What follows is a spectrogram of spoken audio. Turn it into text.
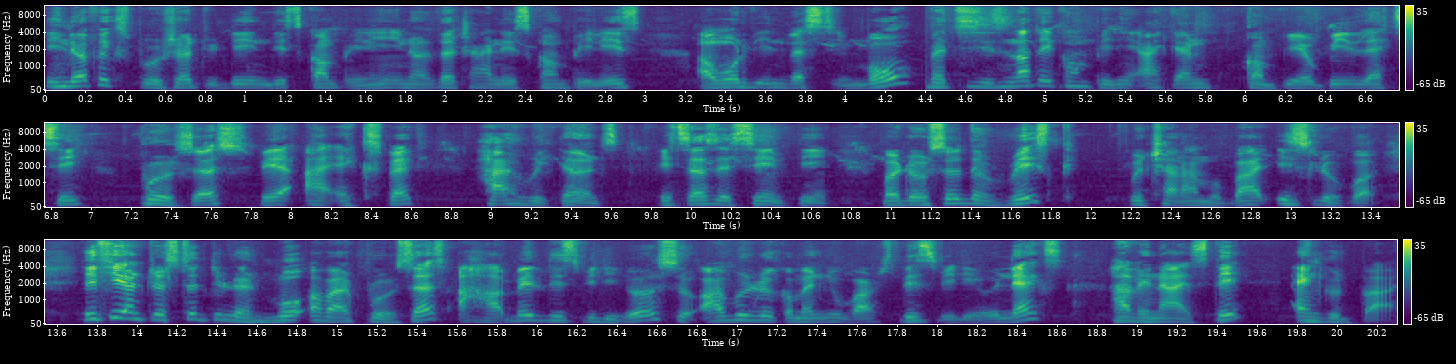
enough exposure today in this company, in other Chinese companies. I want to be investing more, but this is not a company I can compare with, let's say, Prosus, where I expect high returns. It's just the same thing, but also the risk with China Mobile is lower. If you're interested to learn more about Prosus, I have made this video, so I will recommend you watch this video next. Have a nice day and goodbye.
